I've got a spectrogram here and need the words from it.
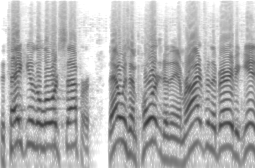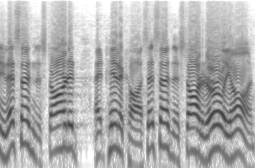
the taking of the Lord's Supper. That was important to them right from the very beginning. That's something that started at Pentecost. That's something that started early on.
